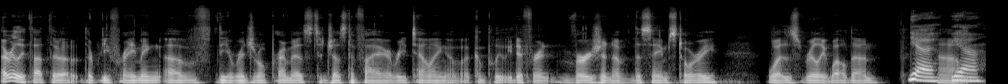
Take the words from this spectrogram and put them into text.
I really thought the the reframing of the original premise to justify a retelling of a completely different version of the same story was really well done. Yeah. Um, yeah.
